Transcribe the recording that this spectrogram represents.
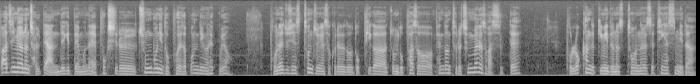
빠지면은 절대 안 되기 때문에 에폭시를 충분히 도포해서 bonding을 했고요. 보내주신 stone 중에서 그래도 높이가 좀 높아서 펜던트를 측면에서 봤을 때 볼록한 느낌이 드는 stone을 세팅했습니다.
